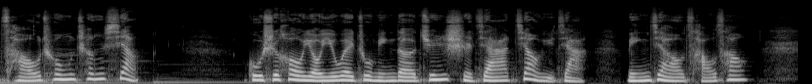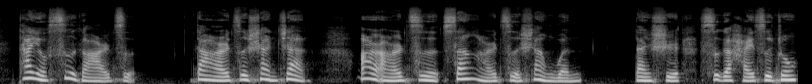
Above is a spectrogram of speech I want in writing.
曹冲称象。古时候有一位著名的军事家、教育家，名叫曹操。他有四个儿子，大儿子善战，二儿子、三儿子善文。但是四个孩子中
